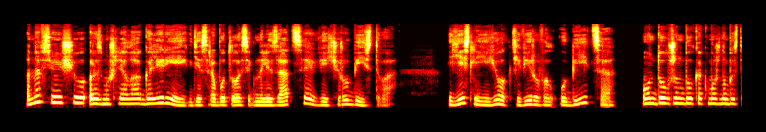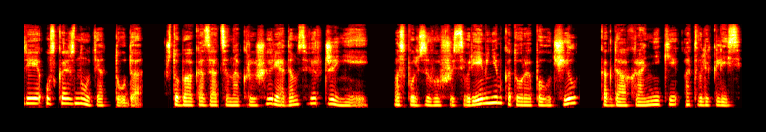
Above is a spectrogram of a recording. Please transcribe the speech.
Она все еще размышляла о галерее, где сработала сигнализация в вечер убийства. Если ее активировал убийца, он должен был как можно быстрее ускользнуть оттуда, чтобы оказаться на крыше рядом с Вирджинией, воспользовавшись временем, которое получил, когда охранники отвлеклись.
